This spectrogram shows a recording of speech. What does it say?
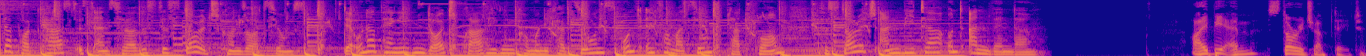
Dieser Podcast ist ein Service des Storage Konsortiums, der unabhängigen deutschsprachigen Kommunikations- und Informationsplattform für Storage-Anbieter und Anwender. IBM Storage Update.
